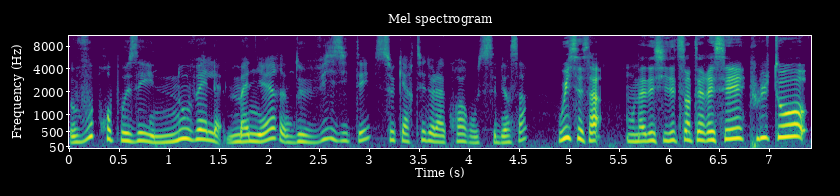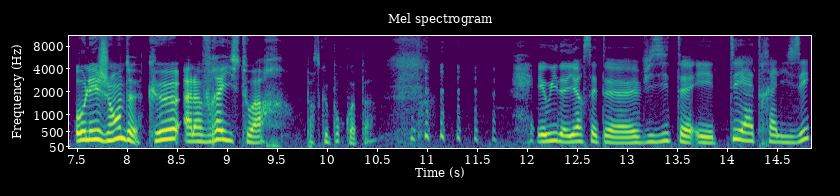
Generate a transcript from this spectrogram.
vous proposez une nouvelle manière de visiter ce quartier de la Croix-Rousse. C'est bien ça? Oui, c'est ça. On a décidé de s'intéresser plutôt aux légendes que à la vraie histoire. Parce que pourquoi pas? Et oui, d'ailleurs, cette euh, visite est théâtralisée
